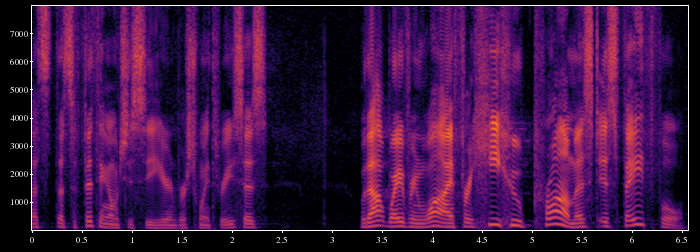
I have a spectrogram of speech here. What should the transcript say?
that's, that's the fifth thing I want you to see here in verse 23. He says, without wavering, why? For he who promised is faithful.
